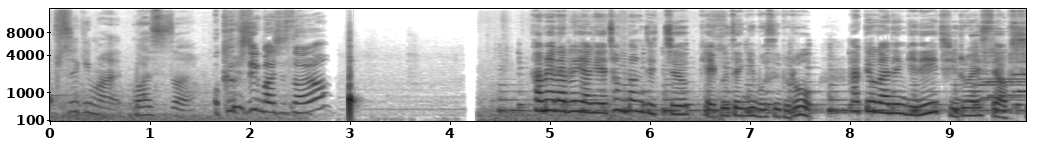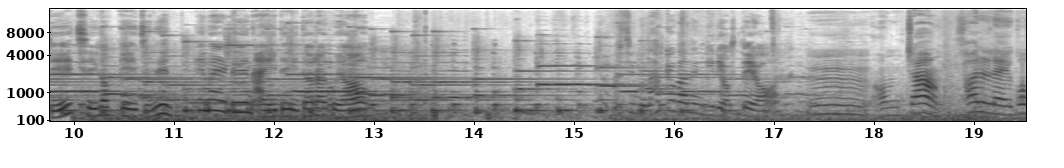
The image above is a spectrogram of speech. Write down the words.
급식이 마, 맛있어요 급식 맛있어요? 카메라를 향해 천방지축 개구쟁이 모습으로 학교 가는 길이 지루할 새 없이 즐겁게 해주는 해맑은 아이들이더라고요. 가는 길이 어때요? 음 엄청 설레고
